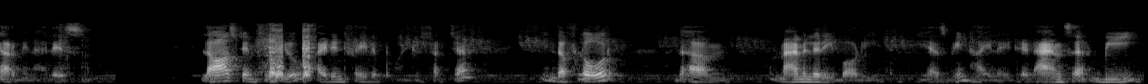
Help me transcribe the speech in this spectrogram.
terminalis. Last MCQ, identify the point structure. In the floor, the um, mammillary body has been highlighted. Answer B.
